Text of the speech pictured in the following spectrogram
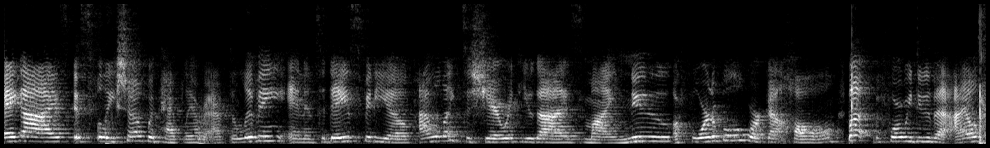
Hey guys, it's Felicia with Happily Ever After Living and in today's video, I would like to share with you guys my new affordable workout haul. But before we do that, I also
